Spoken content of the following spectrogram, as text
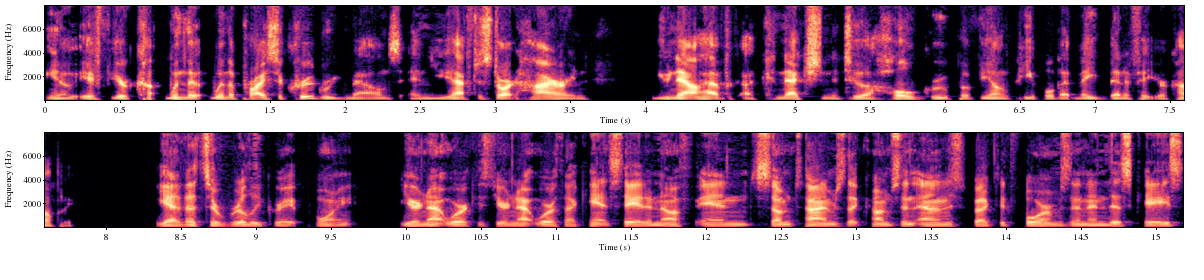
know if you're when the when the price of crude rebounds and you have to start hiring, you now have a connection into a whole group of young people that may benefit your company. Yeah, that's a really great point. your network is your net worth. I can't say it enough. And sometimes that comes in unexpected forms. And in this case,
